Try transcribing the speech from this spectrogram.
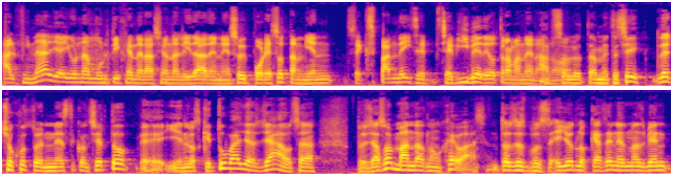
al final ya hay una multigeneracionalidad en eso, y por eso también se expande y se, se vive de otra manera, ¿no? Absolutamente, sí. De hecho, justo en este concierto eh, y en los que tú vayas ya, o sea, pues ya son bandas longevas. Entonces, pues ellos lo que hacen es más bien,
